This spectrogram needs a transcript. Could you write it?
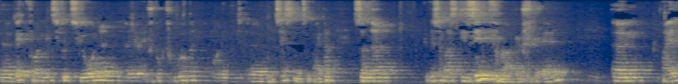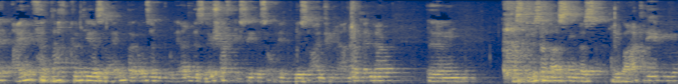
äh, weg von Institutionen, äh, Strukturen und Prozessen und so weiter, sondern gewissermaßen die Sinnfrage stellen, ähm, weil ein Verdacht könnte ja sein bei unseren modernen Gesellschaften, ich sehe das auch in den USA und vielen anderen Ländern, dass gewissermaßen das Privatleben,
